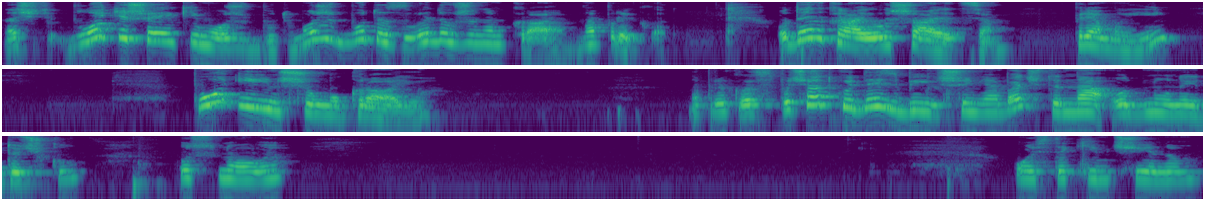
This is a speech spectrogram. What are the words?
Значить, блоки ще які можуть бути? Можуть бути з видовженим краєм. Наприклад, один край лишається прямий, по іншому краю. Наприклад, спочатку йде збільшення, бачите, на одну ниточку основи. Ось таким чином.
